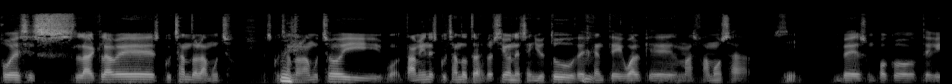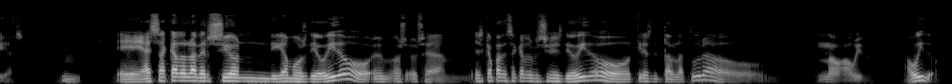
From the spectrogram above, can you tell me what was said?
Pues es la clave escuchándola mucho. Escuchándola mucho y bueno, también escuchando otras versiones en YouTube de gente igual que es más famosa. Sí. Ves un poco, te guías. Eh, ¿Has sacado la versión, digamos, de oído? O, eh, o- o sea, ¿es capaz de sacar las versiones de oído o tiras de tablatura o No, a oído. a oído?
